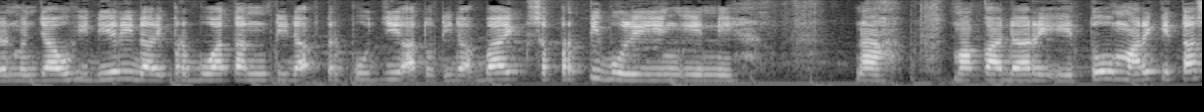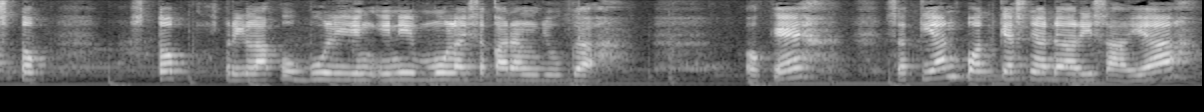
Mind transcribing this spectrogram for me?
dan menjauhi diri dari perbuatan tidak terpuji atau tidak baik seperti bullying ini. Nah, maka dari itu mari kita stop stop perilaku bullying ini mulai sekarang juga. Oke. Sekian podcastnya dari saya.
